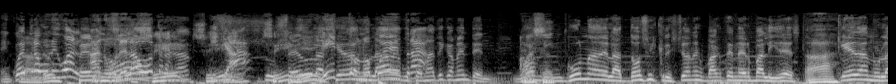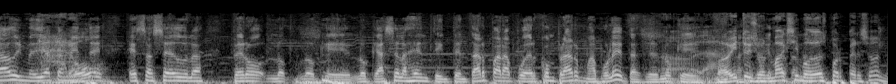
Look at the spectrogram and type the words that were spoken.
Encuentra Claro. una igual, anule no, la otra. sí, y sí, ya. Su cédula Listo, queda no anulada puede entrar. automáticamente. No, Ah, sí. ninguna de las dos inscripciones va a tener validez. Queda anulado inmediatamente Claro. esa cédula. Pero lo, lo que lo que hace la gente, intentar para poder comprar más boletas, es lo que... Fabito, y son máximo dos por persona.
